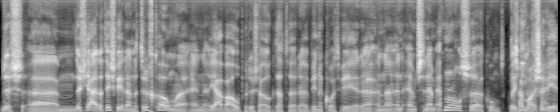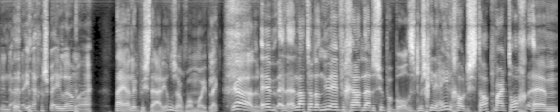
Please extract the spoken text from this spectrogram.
Dus, ehm, dus ja, dat is weer aan het terugkomen. En eh, ja, we hopen dus ook dat er binnenkort weer een, een Amsterdam Admirals komt. Ik weet Zou niet of ze weer in de arena gaan spelen, maar Nou ja, Olympisch Stadion is ook wel een mooie plek. ja, eh, laten we dan nu even gaan naar de Super Bowl. Het is misschien een hele grote stap, maar toch. ehm,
